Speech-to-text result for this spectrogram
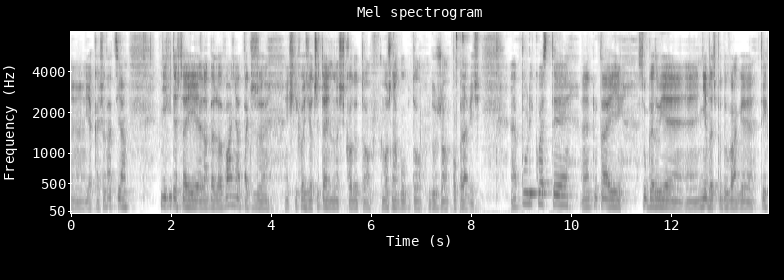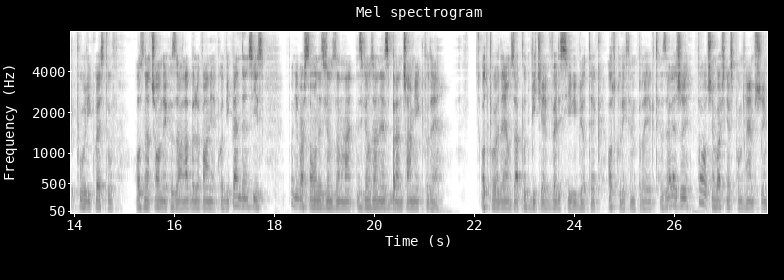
e, jakaś racja. Nie widać tutaj labelowania, także jeśli chodzi o czytelność kodu, to można byłoby to dużo poprawić. E, pull requesty e, tutaj sugeruję e, nie brać pod uwagę tych pull requestów oznaczonych za labelowane jako dependencies, ponieważ są one związane, związane z branchami, które odpowiadają za podbicie wersji bibliotek, od których ten projekt zależy. To o czym właśnie wspomniałem przy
